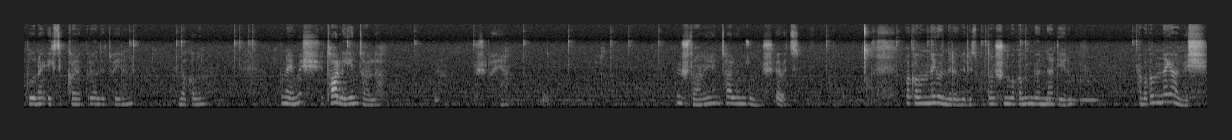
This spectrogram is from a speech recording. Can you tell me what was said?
Kullanarak eksik kaynakları elde etmeyelim. Bakalım. Bu neymiş? Tarla yeni tarla. 3 tane yeni olmuş. Evet. Bakalım ne gönderebiliriz buradan. Şunu bakalım gönder diyelim. Ha bakalım ne gelmiş.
